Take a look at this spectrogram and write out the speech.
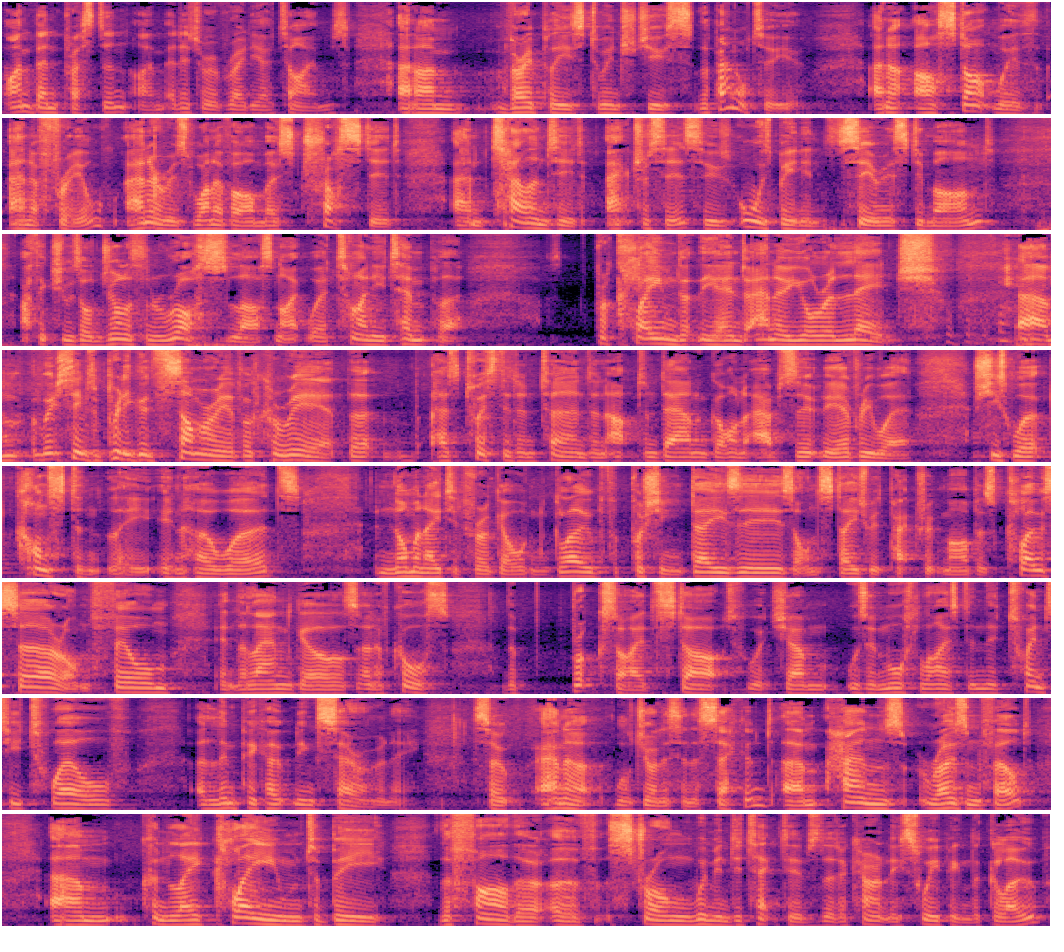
I'm Ben Preston, I'm editor of Radio Times, and I'm very pleased to introduce the panel to you. And I'll start with Anna Friel. Anna is one of our most trusted and talented actresses who's always been in serious demand. I think she was on Jonathan Ross last night, where Tinie Tempah proclaimed at the end, Anna, you're a ledge, um, which seems a pretty good summary of a career that has twisted and turned and upped and down and gone absolutely everywhere. She's worked constantly in her words. Nominated for a Golden Globe for Pushing Daisies, on stage with Patrick Marber's Closer, on film in The Land Girls, and of course, the Brookside start, which um, was immortalised in the 2012 Olympic opening ceremony. So Anna will join us in a second. Um, Hans Rosenfeld um, can lay claim to be the father of strong women detectives that are currently sweeping the globe.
